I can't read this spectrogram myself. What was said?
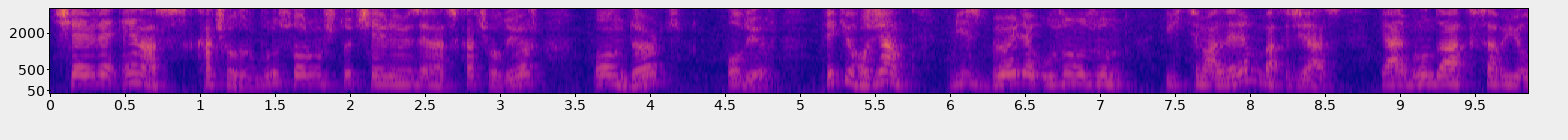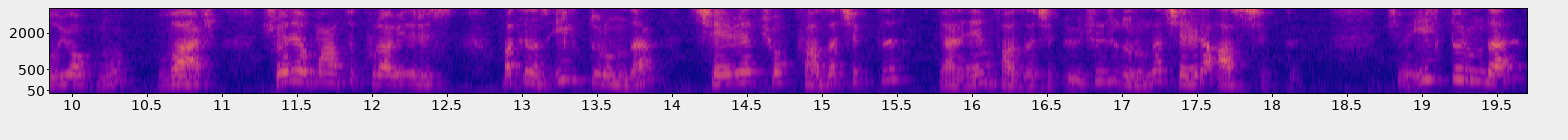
Çevre en az kaç olur? Bunu sormuştu. Çevremiz en az kaç oluyor? 14 oluyor. Peki hocam biz böyle uzun uzun ihtimallere mi bakacağız? Yani bunun daha kısa bir yolu yok mu? Var. Şöyle bir mantık kurabiliriz. Bakınız ilk durumda çevre çok fazla çıktı. Yani en fazla çıktı. Üçüncü durumda çevre az çıktı. Şimdi ilk durumda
